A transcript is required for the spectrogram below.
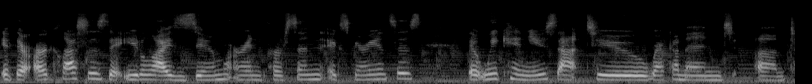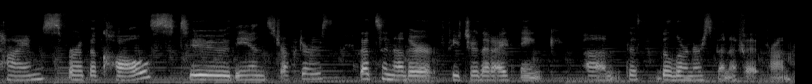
if there are classes that utilize Zoom or in-person experiences, that we can use that to recommend um, times for the calls to the instructors. That's another feature that I think um, the, the learners benefit from.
